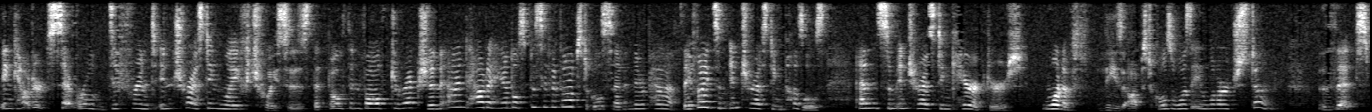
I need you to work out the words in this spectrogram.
encountered several different interesting life choices that both involved direction and how to handle specific obstacles set in their path. They find some interesting puzzles and some interesting characters. One of these obstacles was a large stone that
